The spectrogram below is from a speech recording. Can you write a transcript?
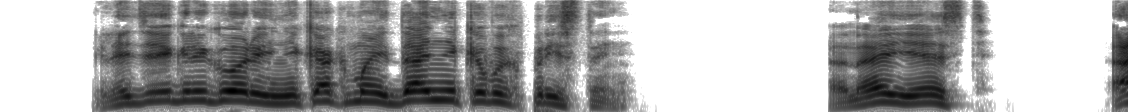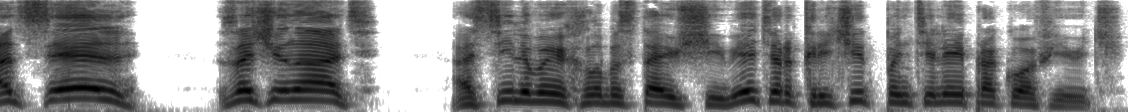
— Гляди, Григорий, не как Майданниковых пристань. — Она есть. — Отсель! Зачинать! Осиливая хлобыстающий ветер, кричит Пантелей Прокофьевич.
